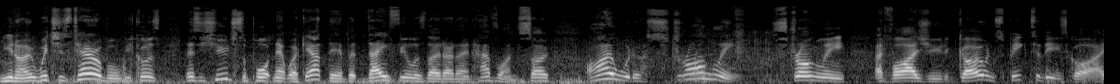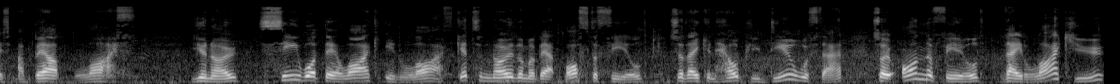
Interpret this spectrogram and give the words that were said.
You know, which is terrible because there's a huge support network out there, but they feel as though they don't have one. So I would strongly, strongly advise you to go and speak to these guys about life. You know, see what they're like in life. Get to know them about off the field so they can help you deal with that. So on the field, they like you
